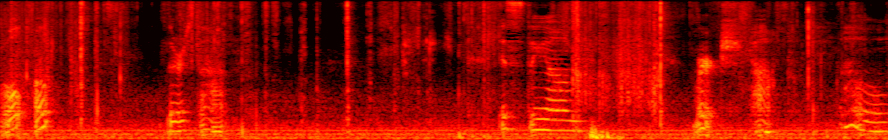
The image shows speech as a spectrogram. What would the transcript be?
Well, oh, there's that. It's the um, merch, yeah. Oh.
